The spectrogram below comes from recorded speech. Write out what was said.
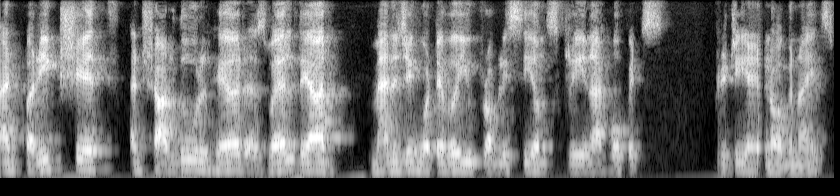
and Parikshit and Shardul here as well. They are managing whatever you probably see on screen. I hope it's pretty and organized.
